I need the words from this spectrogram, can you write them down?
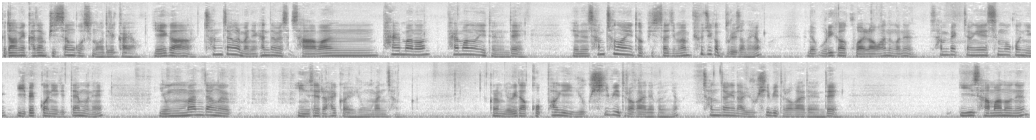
그 다음에 가장 비싼 곳은 어딜까요? 얘가 천장을 만약 한다면 4만 8만 원, 8만 원이 되는데 얘는 3천 원이 더 비싸지만 표지가 무료잖아요. 근데 우리가 구하려고 하는 거는 300장에 20건이 200건이기 때문에 6만 장을 인쇄를 할 거예요. 6만 장. 그럼 여기다 곱하기 60이 들어가야 되거든요. 천장에다 60이 들어가야 되는데 이 4만 원은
